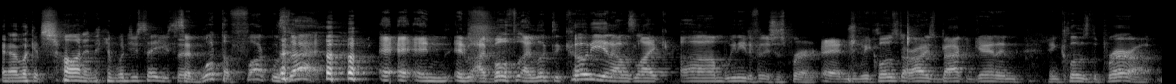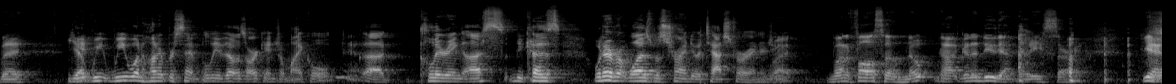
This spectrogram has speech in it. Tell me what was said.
And I look at Sean, and, and what'd you say? You said, said, "What the fuck was that?" and, and and I both I looked at Cody and I was like, um, "We need to finish this prayer." And we closed our eyes back again and and closed the prayer out. But Yeah, it- we, we 100% believe that was Archangel Michael uh, clearing us because whatever it was was trying to attach to our energy. right want to fall some? Nope, not gonna do that, buddy. Sorry. yeah,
